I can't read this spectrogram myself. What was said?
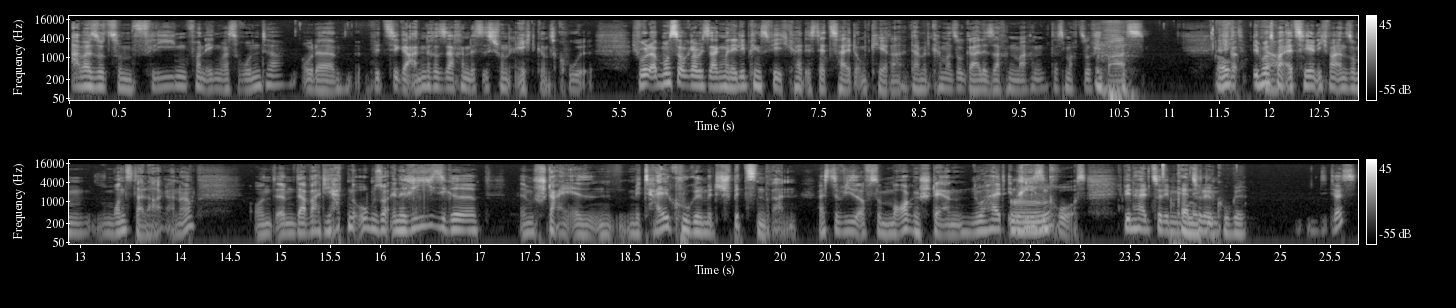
Aber so zum Fliegen von irgendwas runter oder witzige andere Sachen, das ist schon echt ganz cool. Ich muss auch, glaube ich, sagen, meine Lieblingsfähigkeit ist der Zeitumkehrer. Damit kann man so geile Sachen machen. Das macht so Spaß. Ich, ich, muss ja. mal erzählen, ich war in so einem Monsterlager, ne? Und ähm, da war, die hatten oben so eine riesige ähm, Stein, äh, Metallkugel mit Spitzen dran. Weißt du, wie auf so einem Morgenstern, nur halt in mhm. riesengroß. Ich bin halt zu dem, Kenn zu dem die Kugel. Was?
